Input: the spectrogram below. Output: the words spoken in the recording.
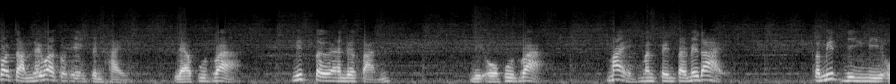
ก็จำได้ว่าตัวเองเป็นใคร แล้วพูดว่ามิสเตอร์แอนเดอร์สัน นีโอพูดว่า ไม่มันเป็นไปไม่ได้ สมิธยิงนีโอ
